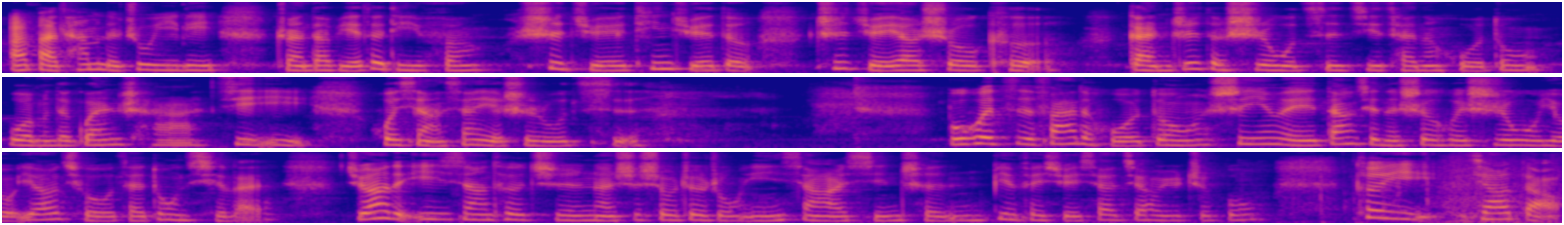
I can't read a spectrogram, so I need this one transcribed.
而把他们的注意力转到别的地方。视觉、听觉等知觉要受可。感知的事物刺激才能活动，我们的观察、记忆或想象也是如此。不会自发的活动，是因为当前的社会事物有要求才动起来。主要的意向特质乃是受这种影响而形成，并非学校教育之功。刻意教导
